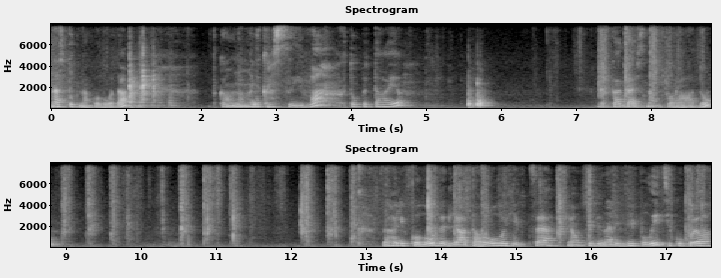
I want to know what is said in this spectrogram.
Наступна колода. Така вона в мене красива. Хто питає? Яка дасть нам пораду? Взагалі колоди для тарологів це я вам собі навіть дві полиці купила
